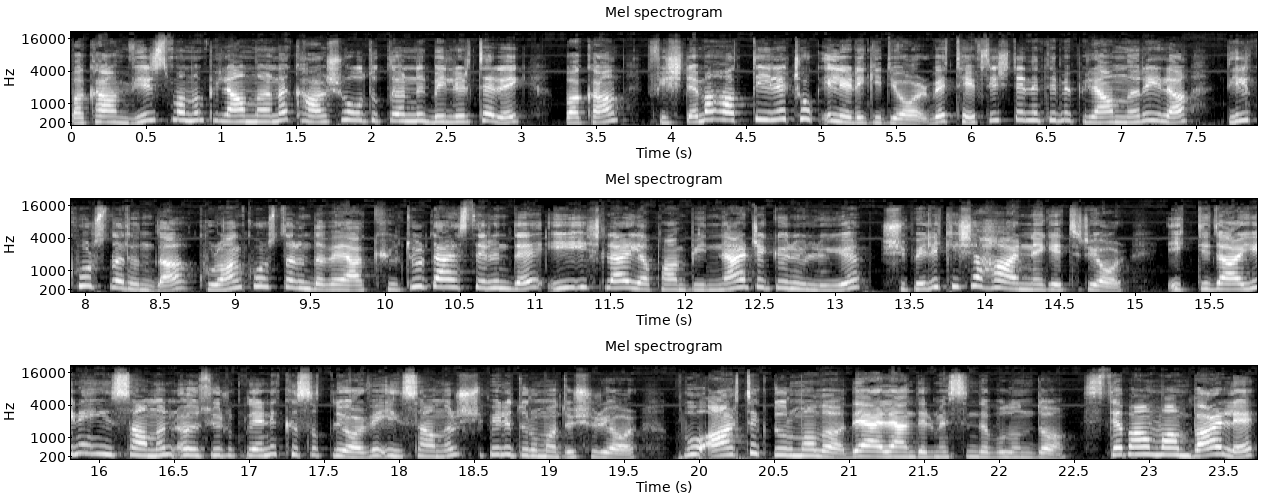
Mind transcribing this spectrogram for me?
Bakan Wirsman'ın planlarına karşı olduklarını belirterek bakan fişleme hattı ile çok ileri gidiyor ve teftiş denetimi planlarıyla dil kurslarında, Kur'an kurslarında veya kültür derslerinde iyi işler yapan binlerce gönüllüyü şüpheli kişi haline getiriyor. İktidar yine insanların özgürlüklerini kısıtlıyor ve insanları şüpheli duruma düşürüyor. Bu artık durmalı değerlendirmesinde bulundu. Stepan Van Barle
